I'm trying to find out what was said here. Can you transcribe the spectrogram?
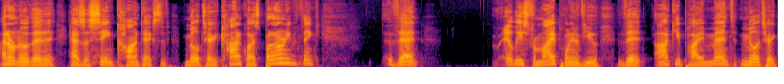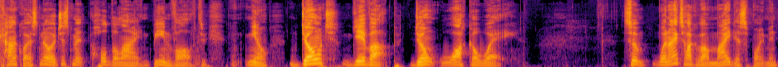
I don't know that it has the same context of military conquest, but I don't even think that, at least from my point of view, that occupy meant military conquest. No, it just meant hold the line, be involved. You know, don't give up, don't walk away. So when I talk about my disappointment,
